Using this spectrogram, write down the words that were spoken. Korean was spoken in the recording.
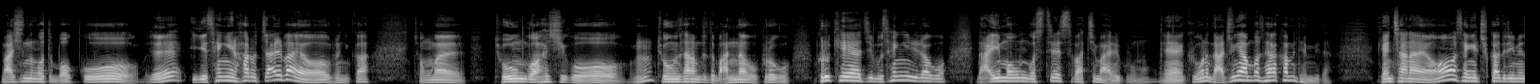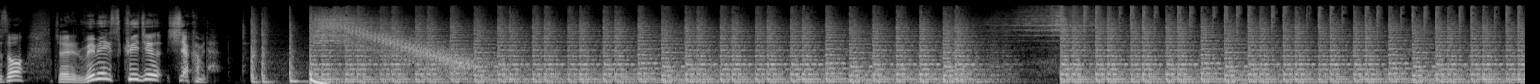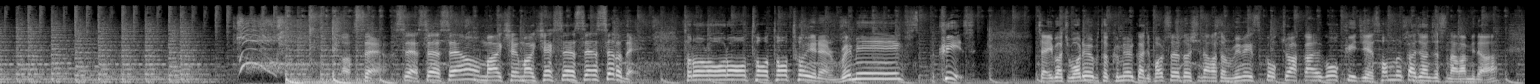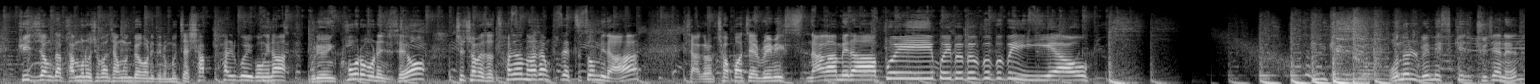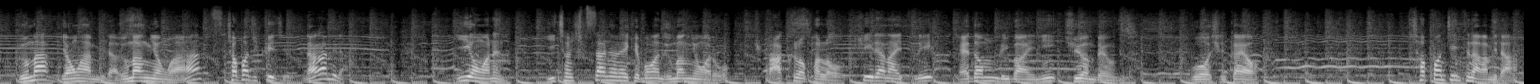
맛있는 것도 먹고, 예? 이게 생일 하루 짧아요. 그러니까 정말 좋은 거 하시고, 응? 좋은 사람들도 만나고 그러고, 그렇게 해야지 뭐 생일이라고 나이 먹은 거 스트레스 받지 말고, 예, 그거는 나중에 한번 생각하면 됩니다. 괜찮아요. 생일 축하드리면서 저희는 리믹스 퀴즈 시작합니다. 세, 세, 세, 세, 마이크 체크, 마이크 체크, 세, 세, Saturday. 토로로로, 토, 토, 토일엔 리믹스 퀴즈. 자, 이번 주 월요일부터 금요일까지 벌써 8시 나갔던 리믹스 곡쫙 깔고 퀴즈에 선물까지 얹어서 나갑니다. 퀴즈 정답 단문 50원 장문 100원이 드는 문자 샵 8910이나 무료인 콩으로 보내주세요. 추첨해서 천연 화장품 세트 쏩니다. 자, 그럼 첫 번째 리믹스 나갑니다. 뿌이, 뿌이, 뿌이, 뿌이, 뿌이, 뿌이, 야우. 오늘 리믹스 퀴즈 주제는 음악 영화입니다. 음악 영화. 첫 번째 퀴즈 나갑니다. 이 영화는 2014년에 개봉한 음악 영화로 마크 러팔로, 키라 나이틀리, 애덤 리바인이 주연 배우입니다. 무엇일까요? 첫 번째 힌트 나갑니다.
